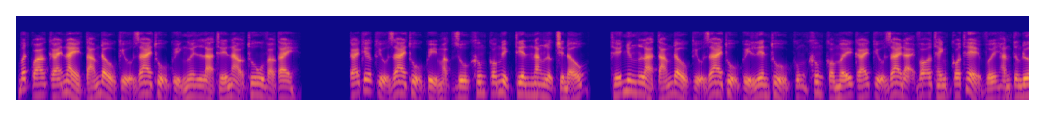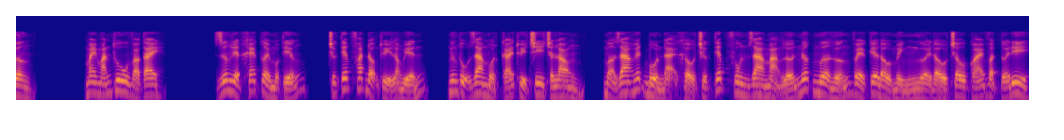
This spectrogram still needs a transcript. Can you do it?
bất quá cái này tám đầu cựu giai thụ quỷ ngươi là thế nào thu vào tay? Cái kia cựu giai thụ quỷ mặc dù không có nghịch tiên năng lực chiến đấu, thế nhưng là tám đầu cựu giai thụ quỷ liên thủ cũng không có mấy cái cựu giai đại võ thánh có thể với hắn tương đương. May mắn thu vào tay. Dương liệt khép cười một tiếng, trực tiếp phát động thủy long biến, ngưng tụ ra một cái thủy chi chân long, mở ra huyết bùn đại khẩu trực tiếp phun ra mạng lớn nước mưa hướng về kia đầu mình người đầu châu quái vật tới đi.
